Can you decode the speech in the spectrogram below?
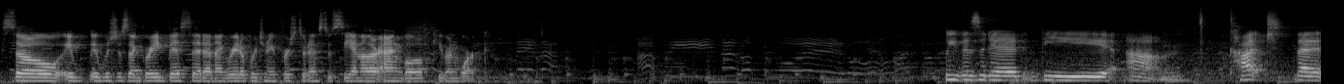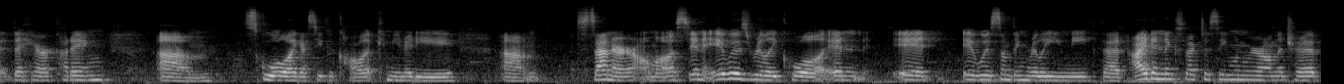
So it, it was just a great visit and a great opportunity for students to see another angle of Cuban work. We visited the um, cut, the, the hair cutting um, school, I guess you could call it, community um, center almost. And it was really cool. And it it was something really unique that I didn't expect to see when we were on the trip.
